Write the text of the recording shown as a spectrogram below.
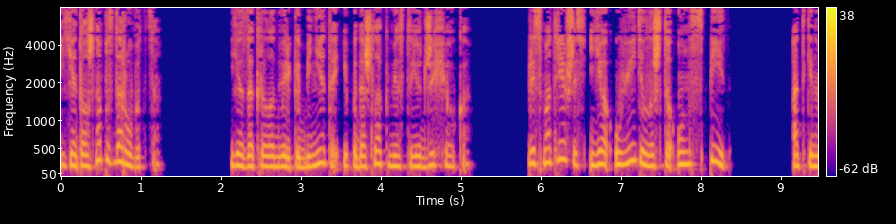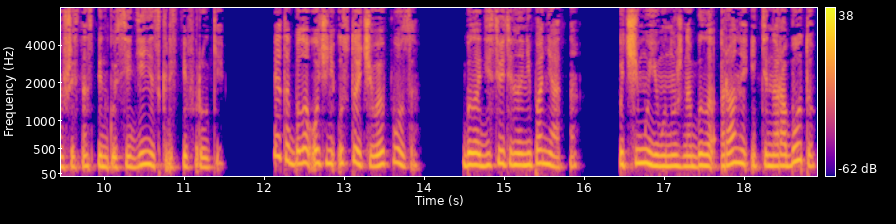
Я должна поздороваться. Я закрыла дверь кабинета и подошла к месту Юджи Хёка. Присмотревшись, я увидела, что он спит, откинувшись на спинку сиденья, скрестив руки. Это была очень устойчивая поза. Было действительно непонятно, почему ему нужно было рано идти на работу,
